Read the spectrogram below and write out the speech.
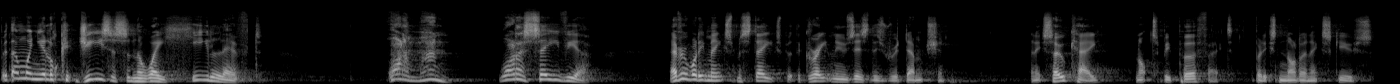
But then when you look at Jesus and the way he lived, what a man, what a savior. Everybody makes mistakes, but the great news is there's redemption. And it's okay not to be perfect, but it's not an excuse.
